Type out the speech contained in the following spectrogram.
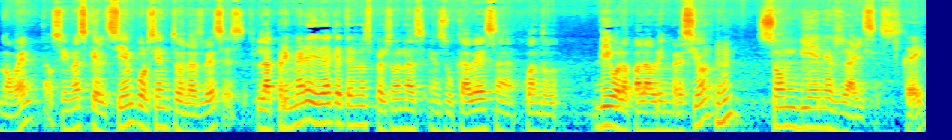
90, o si no es que el 100% de las veces, la primera idea que tienen las personas en su cabeza cuando digo la palabra inversión son bienes raíces. Okay.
